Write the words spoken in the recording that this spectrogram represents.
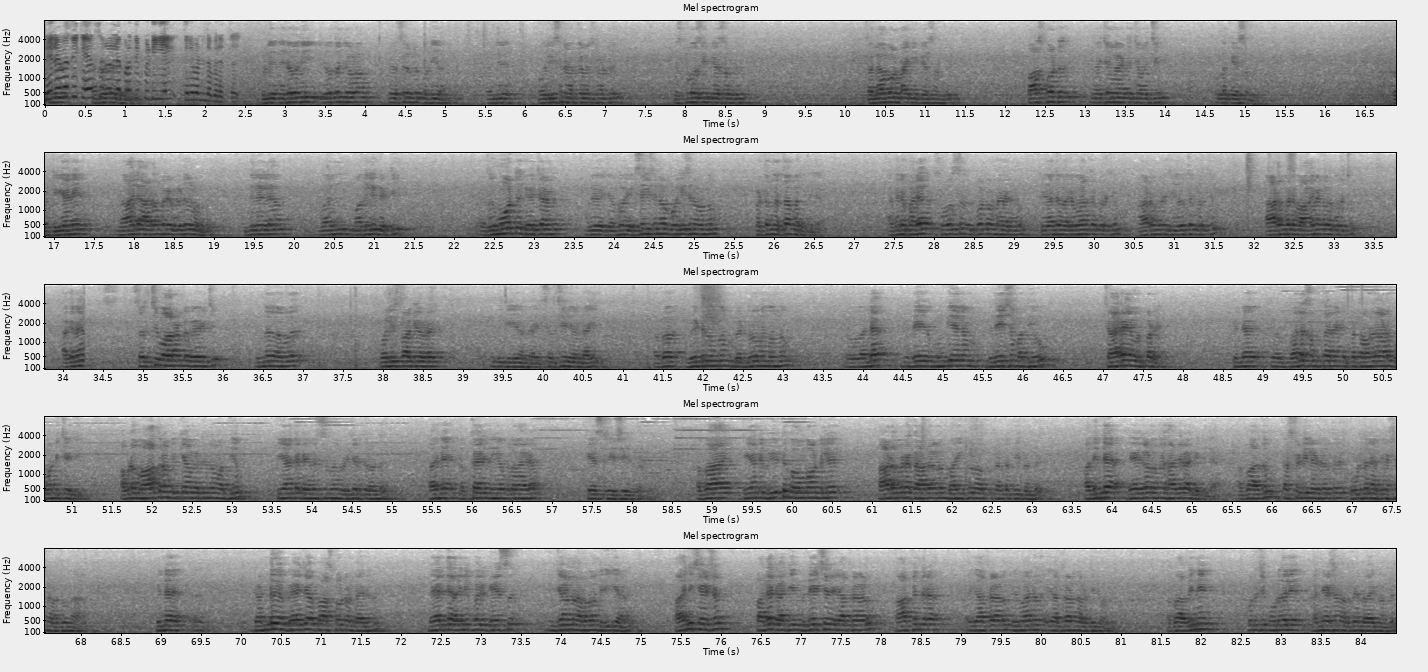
നിരവധി കേസുകളിലെ പ്രതി പിടിയിൽ തിരുവനന്തപുരത്ത്. പുള്ളി നിരവധി ഇരുപത്തഞ്ചോളം കേസുകളിൽ പ്രതിയാണ്. അതിൽ പോലീസിനെ ആക്രമിച്ചിട്ടുണ്ട് എക്സ്പ്ലോസീവ് കേസുണ്ട് കലാപം ഉണ്ടാക്കിയ കേസുണ്ട് പാസ്പോർട്ട് വ്യാജമായിട്ട് ചമച്ച് ഉള്ള കേസുണ്ട്. അപ്പോൾ ടിയാന് നാല് ആഡംബര വീടുകളുണ്ട്. ഇതിലെല്ലാം വൻ മതിൽ കെട്ടി റിമോട്ട് ഗേറ്റാണ് ഉപയോഗിച്ചത്. അപ്പോൾ എക്സൈസിനോ പോലീസിനോ ഒന്നും പെട്ടെന്ന് എത്താൻ പറ്റത്തില്ല. അങ്ങനെ പല സോഴ്സ് റിപ്പോർട്ട് ഉണ്ടായിരുന്നു. ഇയാളുടെ വരുമാനത്തെക്കുറിച്ചും ആഡംബര ജീവിതത്തെക്കുറിച്ചും ആഡംബര വാഹനങ്ങളെക്കുറിച്ചും. അങ്ങനെ സെർച്ച് വാറണ്ട് മേടിച്ച് ഇന്ന് നമ്മൾ പോലീസ് പാർട്ടി അവിടെ ഇത് ചെയ്യുന്നുണ്ടായി സെർച്ച് ചെയ്യുന്നുണ്ടായി. അപ്പോൾ വീട്ടിൽ നിന്നും ബെഡ്റൂമിൽ നിന്നും വല്ല വിദേ മുന്തിയനും വിദേശ മദ്യവും ചാരായം ഉൾപ്പെടെ. പിന്നെ പല സംസ്ഥാനങ്ങൾ ഇപ്പോൾ തമിഴ്നാട് പോണ്ടിച്ചേരി. അവിടെ മാത്രം വിൽക്കാൻ പറ്റുന്ന മദ്യം ടിയാന്റെ കൈവശത്തിൽ നിന്ന് പിടിച്ചെടുത്തിട്ടുണ്ട്. അതിന് അബ്കാരി നിയമപ്രകാരം കേസ് രജിസ്റ്റർ ചെയ്തിട്ടുണ്ട് അപ്പോൾ ആ ടിയാന്റെ വീട്ടു കോമ്പൗണ്ടിൽ ആഡംബര കാറുകളും ബൈക്കുകളും ഒക്കെ കണ്ടെത്തിയിട്ടുണ്ട്. അതിന്റെ രേഖകളൊന്നും ഹാജരാക്കിയിട്ടില്ല. അപ്പോൾ അതും കസ്റ്റഡിയിലെടുത്ത് കൂടുതൽ അന്വേഷണം നടത്തുന്നതാണ്. പിന്നെ രണ്ട് വേജ പാസ്പോർട്ട് ഉണ്ടായിരുന്നു. നേരത്തെ അതിനിപ്പോൾ ഒരു കേസ് വിചാരണ നടന്നുകൊണ്ടിരിക്കുകയാണ്. അതിനുശേഷം പല രാജ്യ വിദേശ യാത്രകളും ആഭ്യന്തര യാത്രകളും വിമാന യാത്രകളും നടത്തിയിട്ടുണ്ട്. അപ്പോൾ അതിനെ കുറിച്ച് കൂടുതൽ അന്വേഷണം നടത്തേണ്ടതായിട്ടുണ്ട്.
